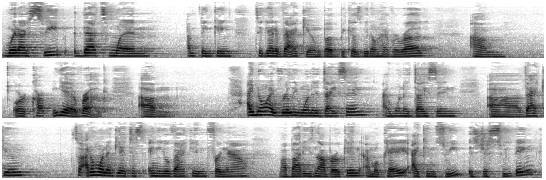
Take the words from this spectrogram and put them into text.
when I sweep, that's when I'm thinking to get a vacuum, but because we don't have a rug um, or carpet, yeah, a rug. Um, I know I really want a Dyson. I want a Dyson uh, vacuum. So I don't want to get just any old vacuum for now. My body's not broken. I'm okay. I can sweep. It's just sweeping.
